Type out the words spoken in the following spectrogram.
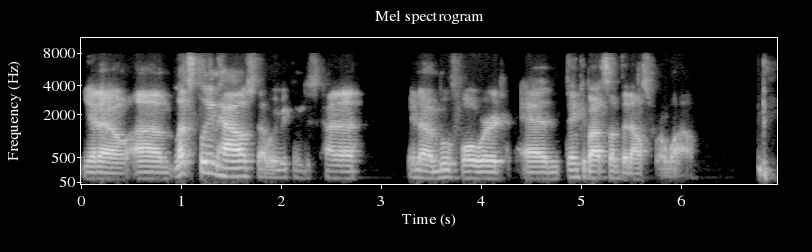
You know, um, let's clean house. That way we can just kind of, you know, move forward and think about something else for a while.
